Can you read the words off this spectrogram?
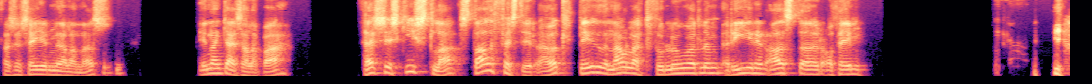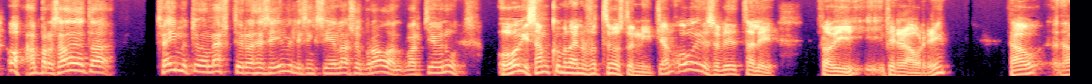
þar sem segir meðal annars innan gæsalappa þessi skýsla staðfestir að öll byggðu nálægt flugvöllum rýrir aðstæður og þeim Já. hann bara saði þetta tveimu dögum eftir að þessi yfirlýsing sem ég las upp ráðan var gefin út. Og í samkominleginu frá 2019 og í þessu viðtali frá því fyrir ári, þá, þá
